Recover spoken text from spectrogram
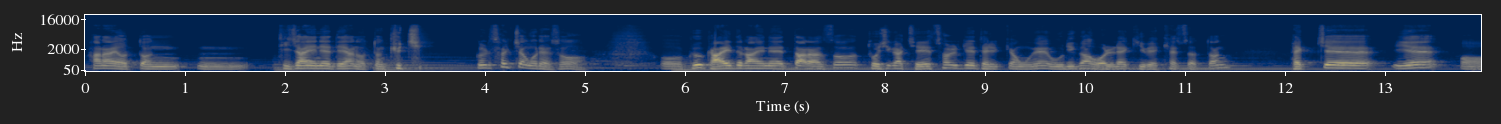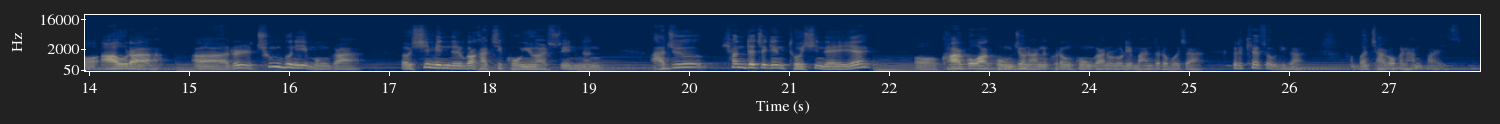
하나의 어떤 음, 디자인에 대한 어떤 규칙 을 설정을 해서 어, 그 가이드라인에 따라서 도시가 재설계될 경우에 우리가 원래 기획했었던 백제의 어, 아우라를 충분히 뭔가 어, 시민들과 같이 공유할 수 있는 아주 현대적인 도시 내에 어, 과거와 공존하는 그런 공간을 우리 만들어 보자. 그렇게 해서 우리가 한번 작업을 한 바 있습니다.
